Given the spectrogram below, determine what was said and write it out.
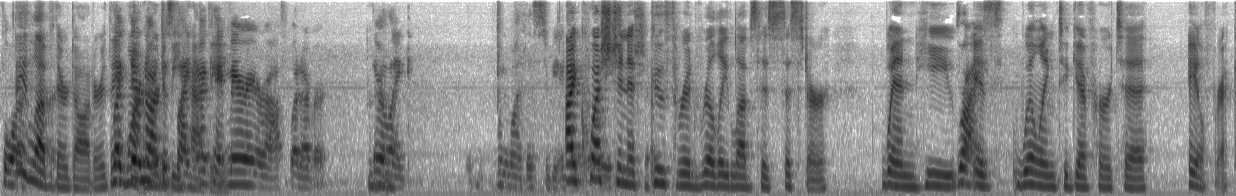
for. They her. love their daughter. They like they're not just like happy. okay, marry her off, whatever. They're Mhm. like, we want this to be. a I question if. Guthred really loves his sister when he Right. is willing to give her to Aelfric.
